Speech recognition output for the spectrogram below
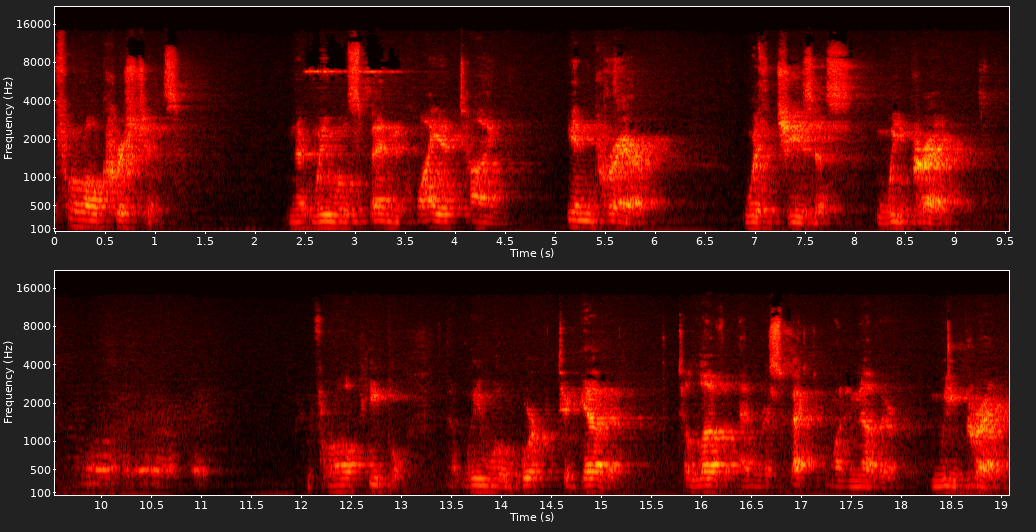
For all Christians, that we will spend quiet time in prayer with Jesus, we pray. And for all people, that we will work together to love and respect one another, we pray.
